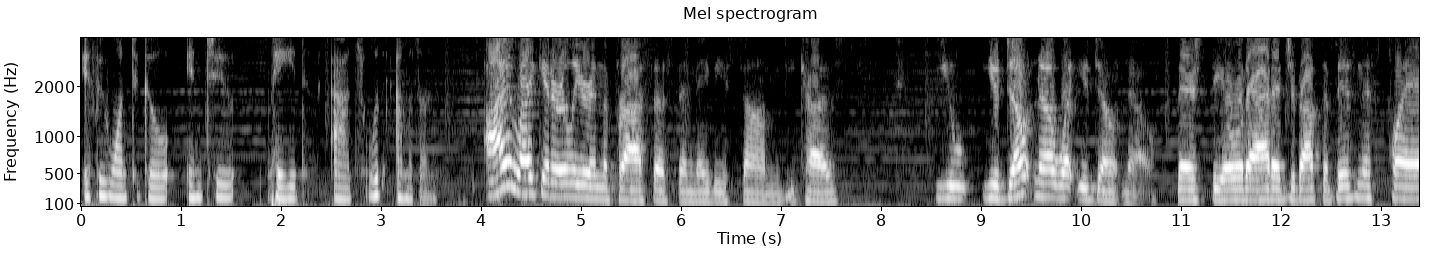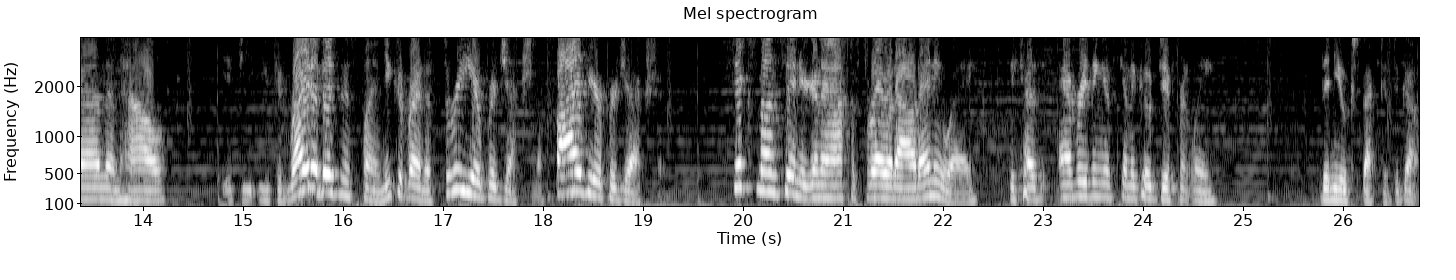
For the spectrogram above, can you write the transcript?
if we want to go into paid ads with Amazon? I like it earlier in the process than maybe some because you you don't know what you don't know. There's the old adage about the business plan and how if you, you could write a business plan, you could write a three-year projection, a five-year projection. Six months in, you're going to have to throw it out anyway because everything is going to go differently than you expected to go.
